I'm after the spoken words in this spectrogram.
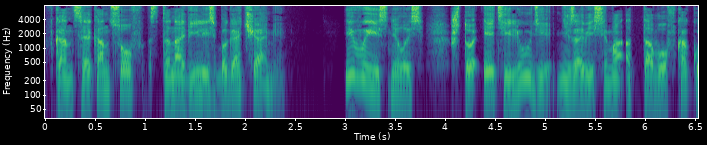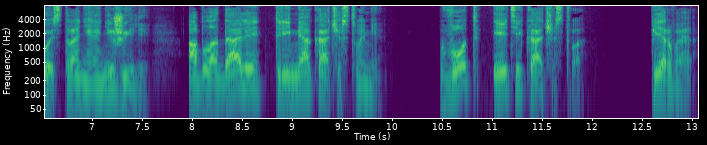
в конце концов становились богачами. И выяснилось, что эти люди, независимо от того, в какой стране они жили, обладали тремя качествами. Вот эти качества. Первое.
